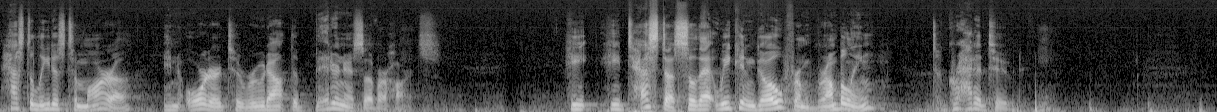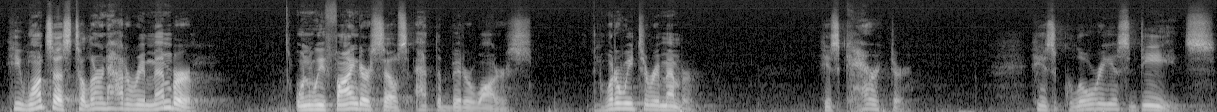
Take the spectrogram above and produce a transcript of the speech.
has to lead us to Mara in order to root out the bitterness of our hearts. He, he tests us so that we can go from grumbling to gratitude. He wants us to learn how to remember when we find ourselves at the bitter waters. And what are we to remember? His character, His glorious deeds,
